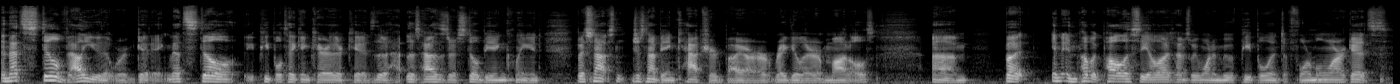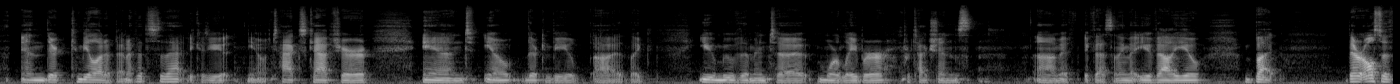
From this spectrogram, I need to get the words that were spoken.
and that's still value that we're getting. That's still people taking care of their kids. The, those houses are still being cleaned, but it's not just not being captured by our regular models. Um, but in, in public policy, a lot of times we want to move people into formal markets, and there can be a lot of benefits to that because you get you know tax capture, and you know there can be uh, like you move them into more labor protections um, if, if that's something that you value, but there are also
